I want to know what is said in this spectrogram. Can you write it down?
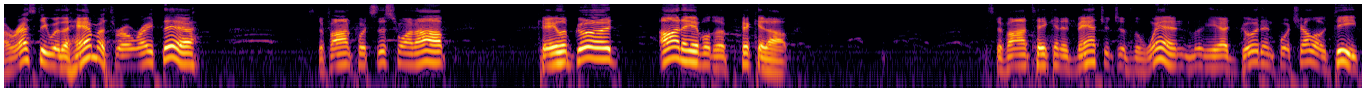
Aresti with a hammer throw right there. Stefan puts this one up. Caleb Good unable to pick it up. Stefan taking advantage of the wind. Look, he had Good and Porcello deep.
